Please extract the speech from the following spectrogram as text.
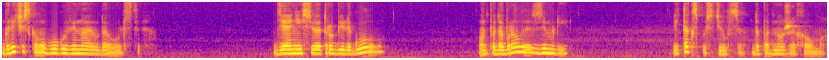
греческому богу вина и удовольствия. Дионисию отрубили голову, он подобрал ее с земли и так спустился до подножия холма.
